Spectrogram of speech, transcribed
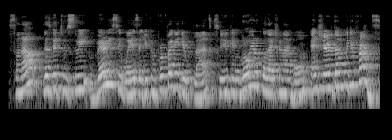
So now, let's get to three very easy ways that you can propagate your plants so you can grow your collection at home and share them with your friends.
